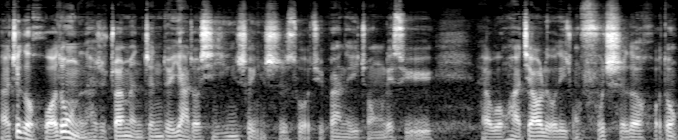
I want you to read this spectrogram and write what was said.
呃，这个活动呢，它是专门针对亚洲新兴摄影师所举办的一种类似于呃文化交流的一种扶持的活动，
